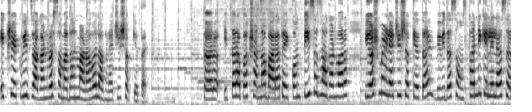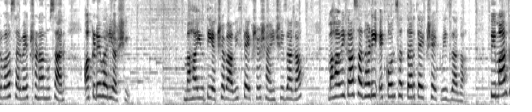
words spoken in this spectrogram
एकशे एकवीस जागांवर समाधान मानावं लागण्याची शक्यता आहे. तर इतर अपक्षांना बारा ते एकोणतीस जागांवर यश मिळण्याची शक्यता आहे. विविध संस्थांनी केलेल्या सर्व सर्वेक्षणानुसार आकडेवारी अशी. महायुती एकशे बावीस ते एकशे शहाऐंशी जागा महाविकास आघाडी एकोणसत्तर ते एकशे एकवीस जागा. पिमार्क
